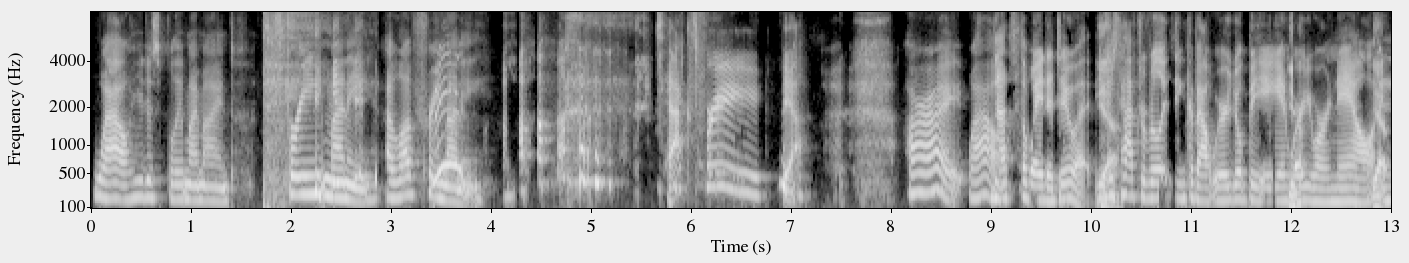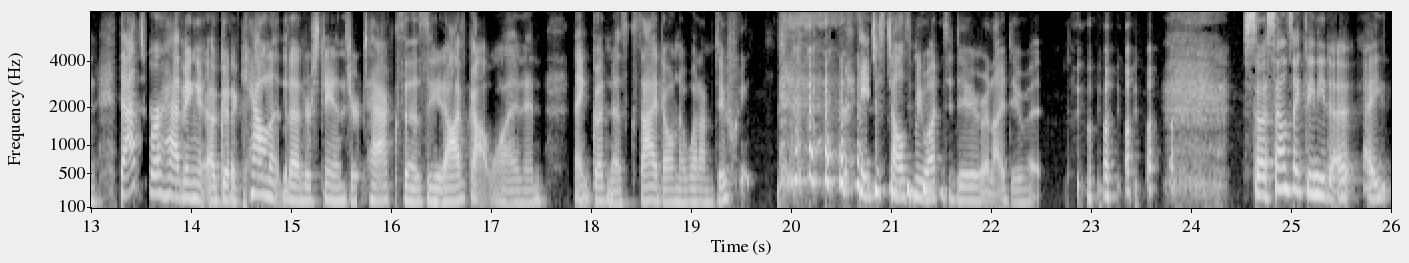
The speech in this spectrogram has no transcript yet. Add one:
Wow, you just blew my mind. Free money. I love free money. tax free. Yeah. All right. Wow. That's the way to do it. You Yeah. just have to really think about where you'll be and where you are now. Yep. And that's where having a good accountant that understands your taxes, you know, I've got one and thank goodness because I don't know what I'm doing. he just tells me what to do and I do it. So it sounds like we need a a,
